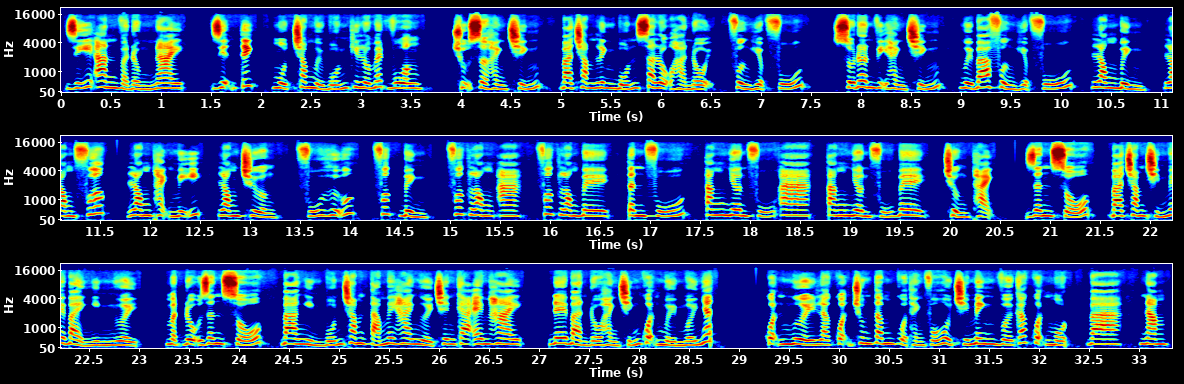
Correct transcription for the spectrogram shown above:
Dĩ An và Đồng Nai, diện tích 114 km vuông, trụ sở hành chính 304 xa lộ Hà Nội, phường Hiệp Phú, số đơn vị hành chính 13 phường Hiệp Phú, Long Bình, Long Phước, Long Thạnh Mỹ, Long Trường, Phú Hữu, Phước Bình, Phước Long A, Phước Long B, Tân Phú, Tăng Nhơn Phú A, Tăng Nhơn Phú B, Trường Thạnh, dân số 397.000 người, mật độ dân số 3.482 người trên KM2, D bản đồ hành chính quận 10 mới nhất. Quận 10 là quận trung tâm của thành phố Hồ Chí Minh với các quận 1, 3, 5.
